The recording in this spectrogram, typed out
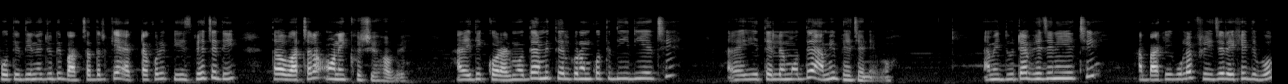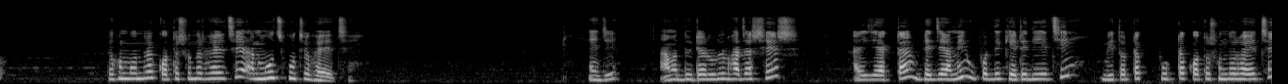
প্রতিদিনে যদি বাচ্চাদেরকে একটা করে পিস ভেজে দিই, তাও বাচ্চারা অনেক খুশি হবে। আর এদিক করার মধ্যে আমি তেল গরম করতে দিয়ে দিয়েছি, আর এই তেলের মধ্যে আমি ভেজে নেব। আমি দুটা ভেজে নিয়েছি, আর বাকিগুলো ফ্রিজে রেখে দেব। দেখুন বন্ধুরা, কত সুন্দর হয়েছে আর মুচমুচে হয়েছে। এই যে আমার দুইটা রুল ভাজা শেষ, আর এই যে একটা ভেজে আমি উপর দিয়ে কেটে দিয়েছি। ভিতরটা পুরটা কত সুন্দর হয়েছে।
